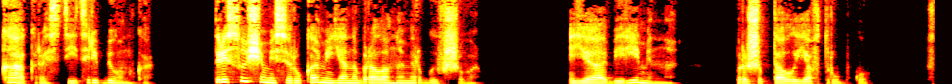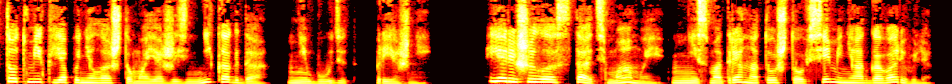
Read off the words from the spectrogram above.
Как растить ребенка? Трясущимися руками я набрала номер бывшего. «Я беременна», — прошептала я в трубку. В тот миг я поняла, что моя жизнь никогда не будет прежней. Я решила стать мамой, несмотря на то, что все меня отговаривали.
